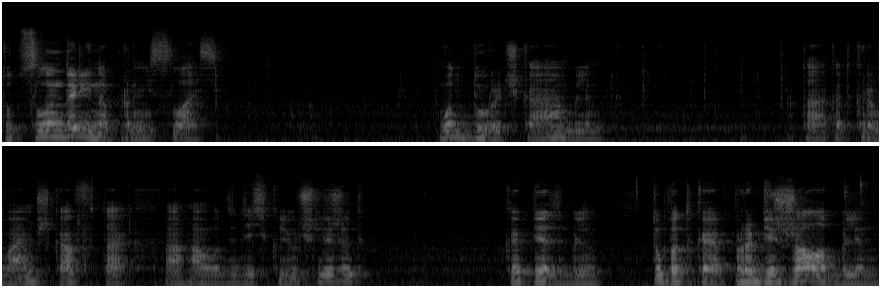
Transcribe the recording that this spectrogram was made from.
Тут слендерина пронеслась. Вот дурочка, а, блин. Так, открываем шкаф. Так, ага, вот здесь ключ лежит. Капец, блин. Тупо такая пробежала, блин.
